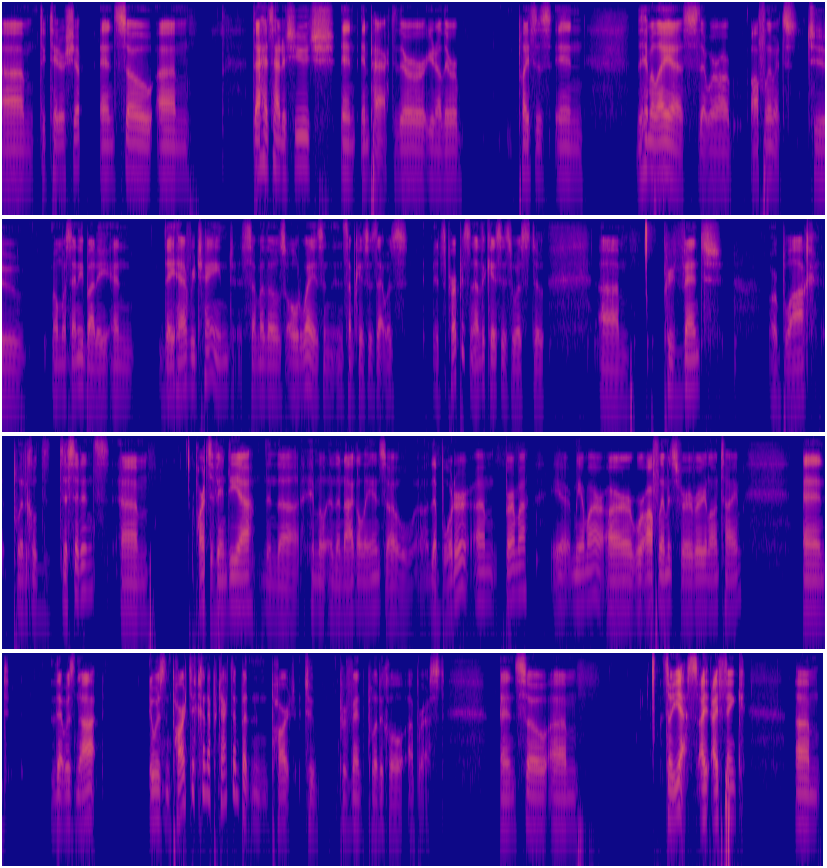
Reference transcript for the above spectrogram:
um, dictatorship, and so um, that has had a huge in, impact. There, were, you know, there were places in the Himalayas that were off limits to almost anybody, and they have retained some of those old ways. And in some cases, that was its purpose. In other cases, was to um, prevent or block political dissidents. Um, parts of India in the Himal- in the Nagaland, so uh, the border um, Burma, Myanmar, are were off limits for a very long time, and that was not. It was in part to kind of protect them, but in part to prevent political unrest. And so, um, so yes, I, I think um,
